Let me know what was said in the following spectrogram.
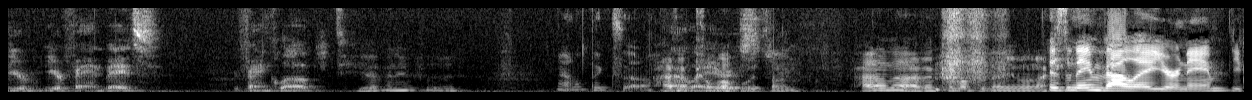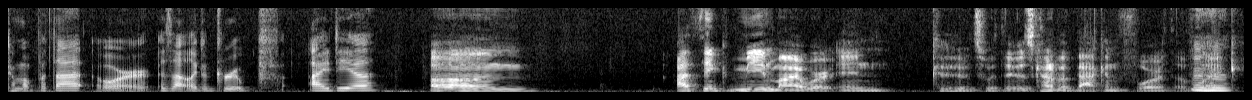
your your fan base, your fan club? Do you have any for the? I don't think so. I haven't come up layers. with them. I don't know. I haven't come up with any of them. Is the actually. name Valet your name? Do you come up with that, or is that like a group idea? Um, I think me and Maya were in cahoots with it. It was kind of a back and forth of Mhm. like,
